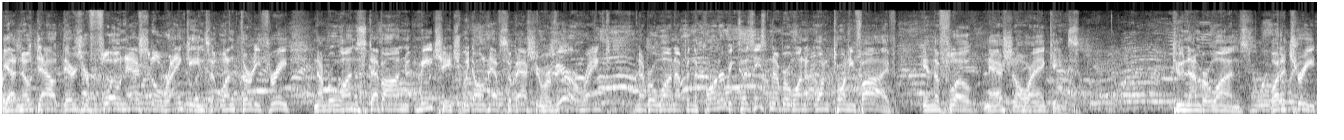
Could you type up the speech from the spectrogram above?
Yeah, no doubt. There's your Flow national rankings at 133. Number one, Stevan Micic. We don't have Sebastian Rivera ranked number one up in the corner because he's number one at 125 in the Flow national rankings. Two number ones. What a treat.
